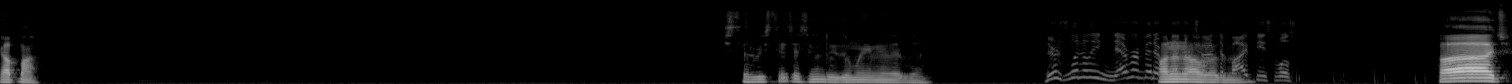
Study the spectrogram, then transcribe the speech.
Yapma. Beast'in sesini duyduğuma emin edebilirim. Ananı festivals. Kaç.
